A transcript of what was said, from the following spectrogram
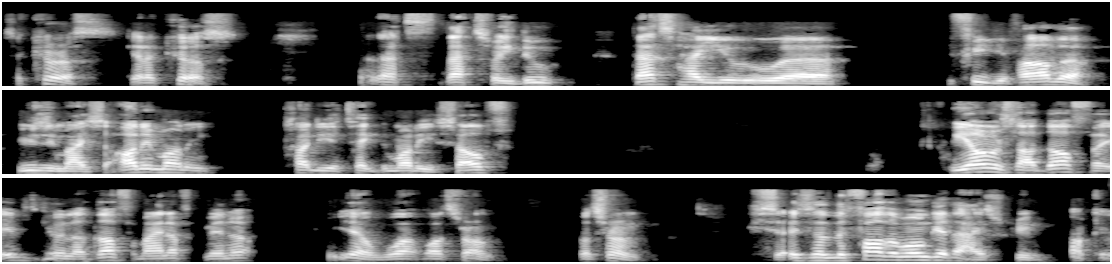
It's a curse. Get a curse. That's that's what you do. That's how you uh, you feed your father using Maisani money. How do you take the money yourself? The owner's ladafa, if it's given ladafa, have to be Yeah, what, what's wrong? What's wrong? He said the father won't get the ice cream. Okay,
